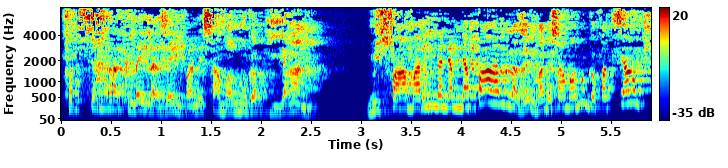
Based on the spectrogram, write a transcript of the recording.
Fa tsy araka ilay lazain'i Vanessa Manonga ihany. Misy fahamarinany amin'ny ampahany lazain'i Vanessa Manonga fa tsy ampy.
